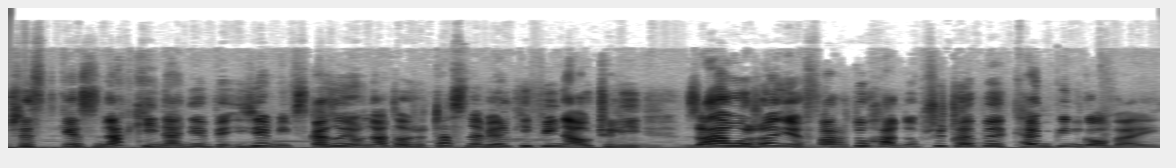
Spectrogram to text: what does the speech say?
Wszystkie znaki na niebie i ziemi wskazują na to, że czas na wielki finał, czyli założenie fartucha do przyczepy kempingowej.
